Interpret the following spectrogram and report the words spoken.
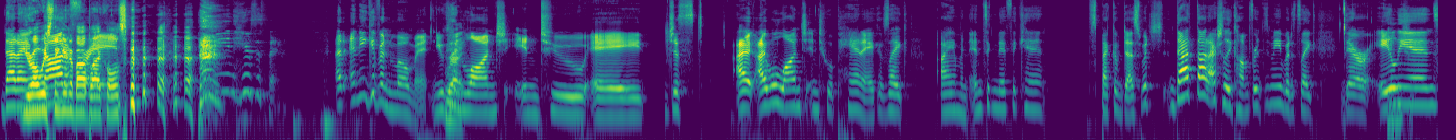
that I'm You're always thinking about black holes. I mean, here's the thing. At any given moment, you can Right. launch into a just. I I will launch into a panic. It's like I am an insignificant speck of dust, which that thought actually comforts me. But it's like there are aliens.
